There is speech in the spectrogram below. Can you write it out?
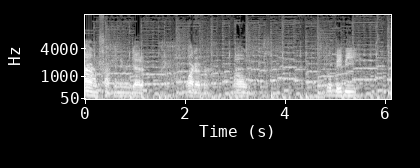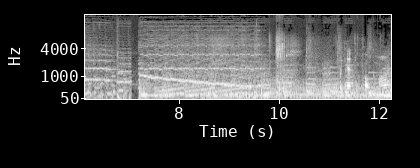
I don't fucking even get it. Whatever. Well, yo baby. Forget the Pokemon.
